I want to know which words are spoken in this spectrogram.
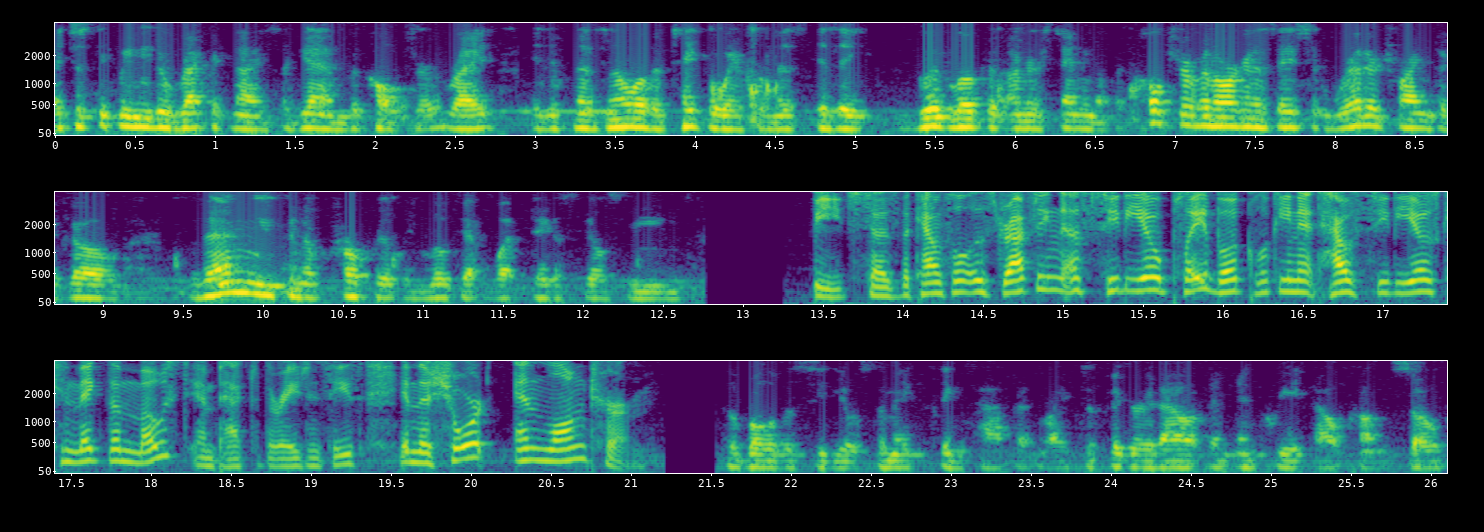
I just think we need to recognize again the culture, right? And if there's no other takeaway from this, is a good look and understanding of the culture of an organization, where they're trying to go. Then you can appropriately look at what data skills means Beach says the council is drafting a CDO playbook looking at how CDOs can make the most impact of their agencies in the short and long term. The role of a CDO is to make things happen, right? To figure it out and, and create outcomes. So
